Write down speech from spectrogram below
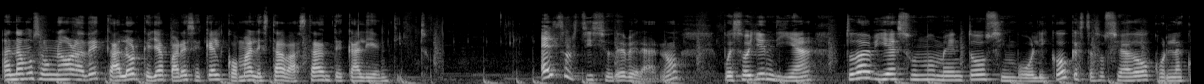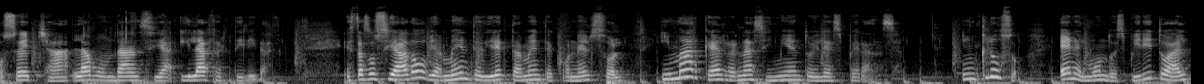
andamos a una hora de calor que ya parece que el comal está bastante calientito. El solsticio de verano, pues hoy en día todavía es un momento simbólico que está asociado con la cosecha, la abundancia y la fertilidad. Está asociado obviamente directamente con el sol y marca el renacimiento y la esperanza. Incluso en el mundo espiritual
